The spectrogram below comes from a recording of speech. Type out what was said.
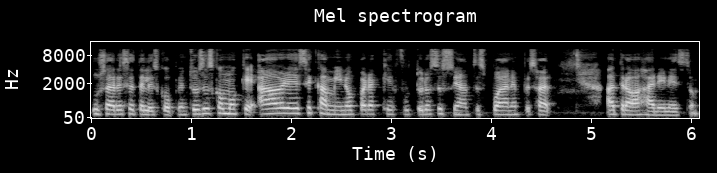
usar ese telescopio. Entonces, como que abre ese camino para que futuros estudiantes puedan empezar a trabajar en esto.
